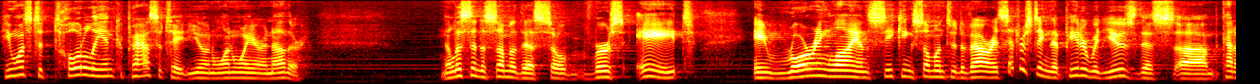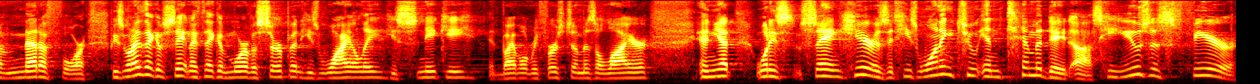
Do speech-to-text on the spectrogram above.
He wants to totally incapacitate you in one way or another. Now, listen to some of this. So, verse 8 a roaring lion seeking someone to devour. It's interesting that Peter would use this um, kind of metaphor because when I think of Satan, I think of more of a serpent. He's wily, he's sneaky. The Bible refers to him as a liar. And yet, what he's saying here is that he's wanting to intimidate us. He uses fear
